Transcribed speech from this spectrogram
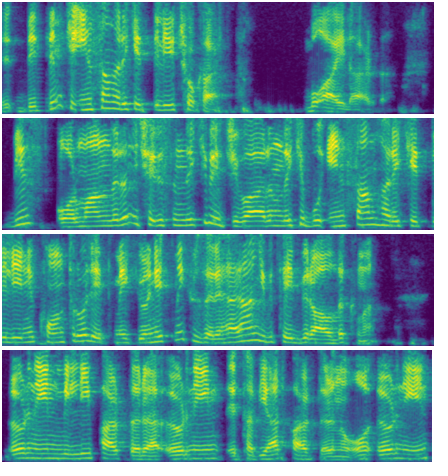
dedim ki insan hareketliliği çok arttı bu aylarda. Biz ormanların içerisindeki ve civarındaki bu insan hareketliliğini kontrol etmek, yönetmek üzere herhangi bir tedbir aldık mı? Örneğin milli parklara, örneğin e, tabiat parklarına, o örneğin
